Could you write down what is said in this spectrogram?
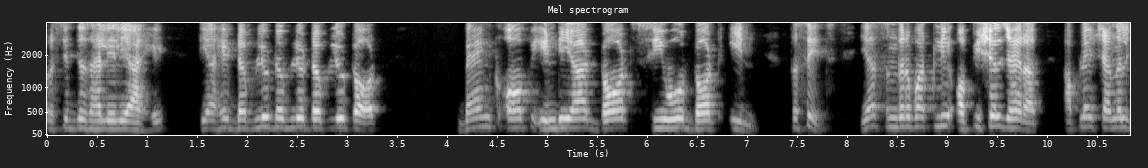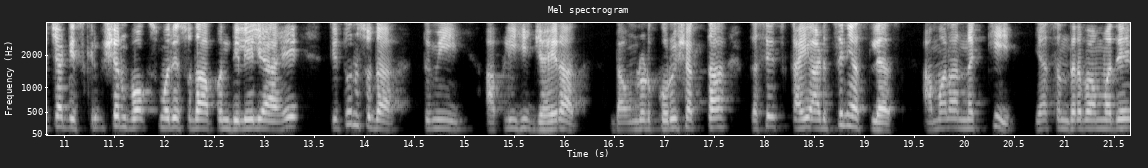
प्रसिद्ध झालेली आहे ती आहे W W W dot bank of India dot CO dot in तसेच या संदर्भातली ऑफिशियल जाहिरात आपल्या चॅनलच्या डिस्क्रिप्शन बॉक्समध्ये सुद्धा आपण दिलेली आहे. तिथून सुद्धा तुम्ही आपली ही जाहिरात डाउनलोड करू शकता. तसेच काही अडचणी असल्यास आम्हाला नक्की या संदर्भामध्ये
